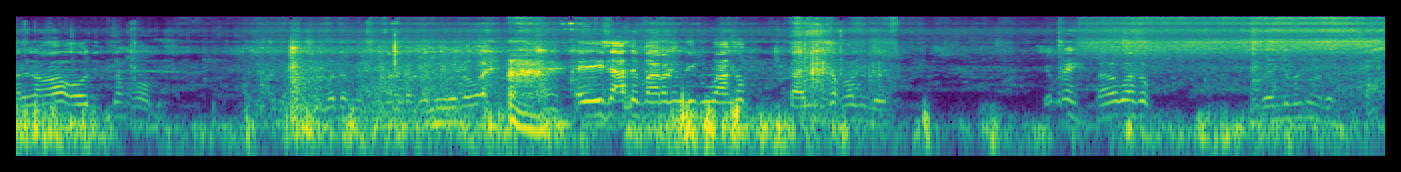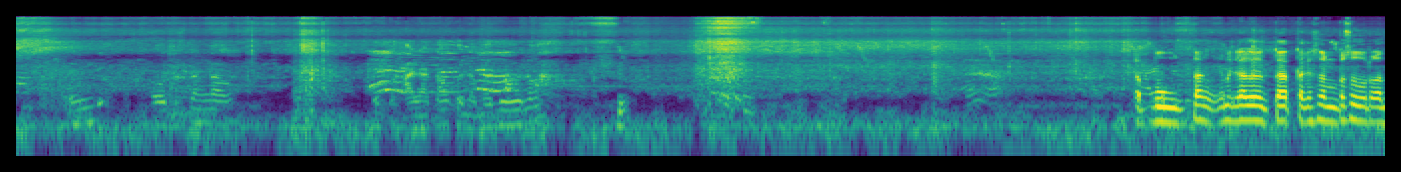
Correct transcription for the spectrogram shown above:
Ano lang ako, audit lang, office. Ay, Diyos madama, hindi talaga manuno eh. Eh, isa kasi parang hindi pumasok. Kali sa condo. Siyempre, nakapasok. Pwede ba siya? Eh, hindi, office lang ako. Eh, pakalata ko, nabaduno ako. Kaputang, nagtatagas ng basura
